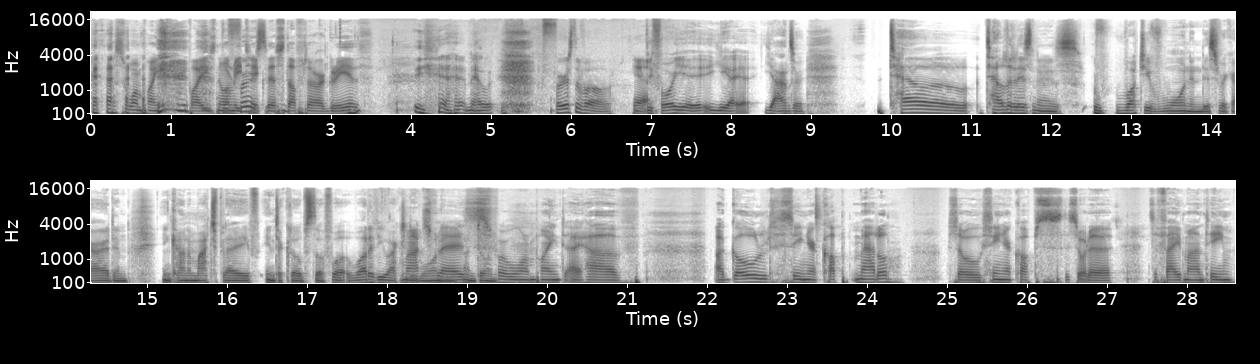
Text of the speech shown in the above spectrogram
That's one point. Boys normally first- take this stuff to our grave. Yeah. Now, first of all, Yeah. before you you, you answer, tell tell the listeners what you've won in this regard and in kind of match play, interclub stuff. What what have you actually Match won and, and done? for one point. I have a gold senior cup medal. So senior cups, the sort of it's a five man team,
